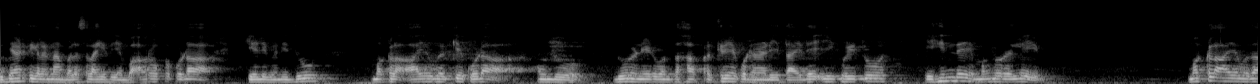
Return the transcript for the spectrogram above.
ವಿದ್ಯಾರ್ಥಿಗಳನ್ನು ಬಳಸಲಾಗಿದೆ ಎಂಬ ಆರೋಪ ಕೂಡ ಕೇಳಿ ಬಂದಿದ್ದು, ಮಕ್ಕಳ ಆಯೋಗಕ್ಕೆ ಕೂಡ ಒಂದು ದೂರು ನೀಡುವಂತಹ ಪ್ರಕ್ರಿಯೆ ಕೂಡ ನಡೆಯುತ್ತಾ ಇದೆ. ಈ ಕುರಿತು ಈ ಹಿಂದೆ ಮಂಗಳೂರಲ್ಲಿ ಮಕ್ಕಳ ಆಯೋಗದ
